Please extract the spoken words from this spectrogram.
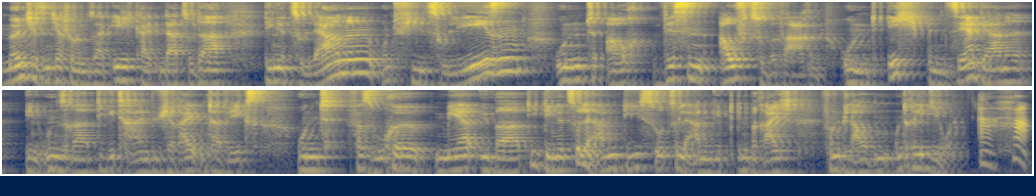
Mönche sind ja schon seit Ewigkeiten dazu da, Dinge zu lernen und viel zu lesen und auch Wissen aufzubewahren. Und ich bin sehr gerne in unserer digitalen Bücherei unterwegs und versuche mehr über die Dinge zu lernen, die es so zu lernen gibt im Bereich von Glauben und Religion. Aha.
